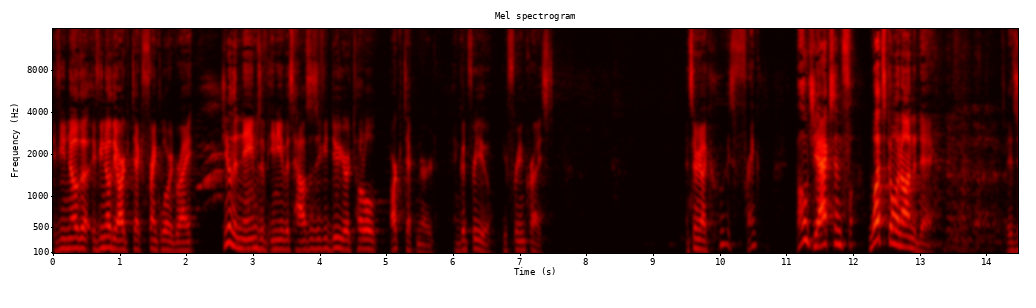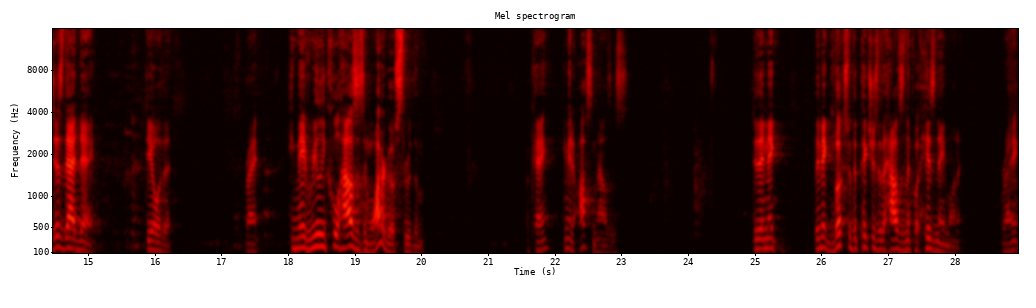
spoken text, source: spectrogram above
If you know the, if you know the architect Frank Lloyd Wright, do you know the names of any of his houses? If you do, you're a total architect nerd, and good for you. You're free in Christ. And so you're like, who is Frank? Bo Jackson? What's going on today? it's just that day. Deal with it. Right? He made really cool houses, and water goes through them okay? He made awesome houses. Do they make they make books with the pictures of the houses and they put his name on it, right?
